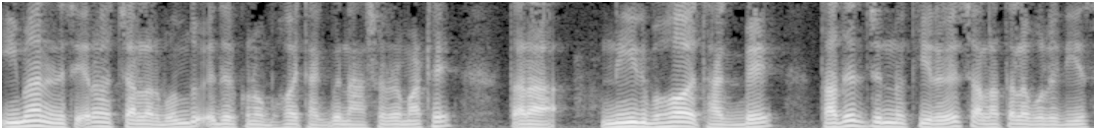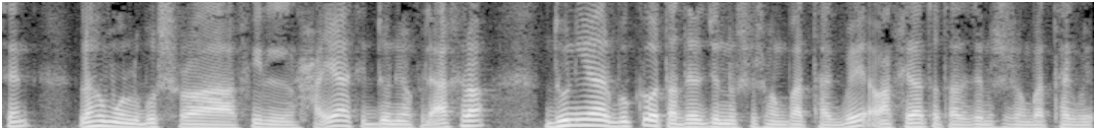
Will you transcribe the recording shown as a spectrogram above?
ইমান এনেছে, এরা হচ্ছে আল্লাহর বন্ধু, এদের কোনো ভয় থাকবে না হাসরের মাঠে। তারা নির্ভয় থাকবে। তাদের জন্য কি রয়েছে? আল্লাহ তালা বলে দিয়েছেন, লাহমুল বুসরা ফিল হায়াত দুনিয়া ফিল আখরা দুনিয়ার বুকেও তাদের জন্য সুসংবাদ থাকবে আখেরাতেও তাদের জন্য সুসংবাদ থাকবে।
